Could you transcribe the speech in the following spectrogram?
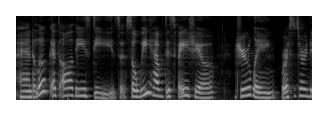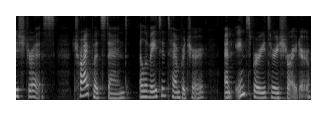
And look at all these D's. So we have dysphagia, drooling, respiratory distress, tripod stand, elevated temperature, and inspiratory stridor.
